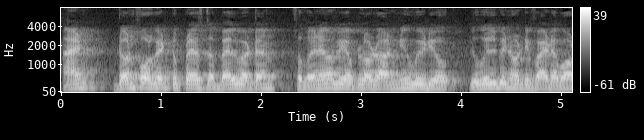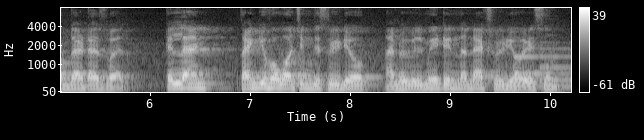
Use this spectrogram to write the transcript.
And don't forget to press the bell button so whenever we upload our new video, you will be notified about that as well. Till then, thank you for watching this video and we will meet in the next video very soon.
